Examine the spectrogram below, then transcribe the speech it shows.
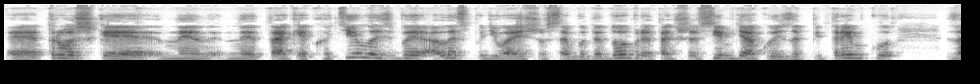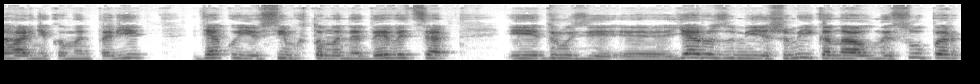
Е, Трошки не, не так, як хотілося би, але сподіваюся, що все буде добре. Так що всім дякую за підтримку, за гарні коментарі. Дякую всім, хто мене дивиться. І, друзі, е, я розумію, що мій канал не супер.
